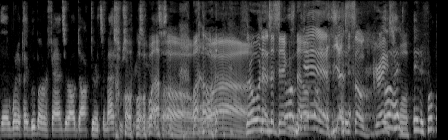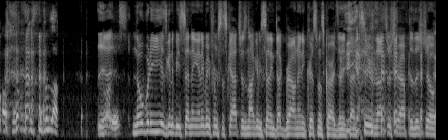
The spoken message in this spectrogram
the Winnipeg Blue Bomber fans are all doctorates and master's degrees. Oh, wow. Oh, wow. Throwing in the digs so, now. Yeah, just so graceful. Oh, football fans, just different love. Yeah, nobody is going to be sending anybody from Saskatchewan is not going to be sending Doug Brown any Christmas cards anytime yeah. soon. That's for sure. After this show,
